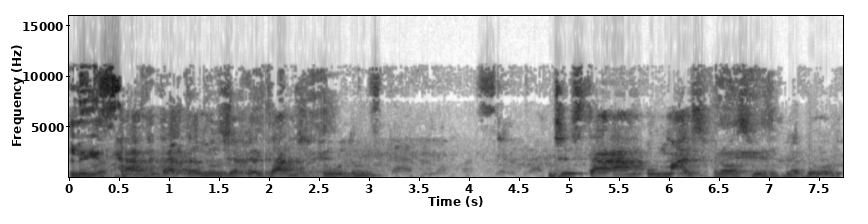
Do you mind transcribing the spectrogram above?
להיות Ravi, tratamos de, apesar de tudo, de estar o mais próximo do Criador,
